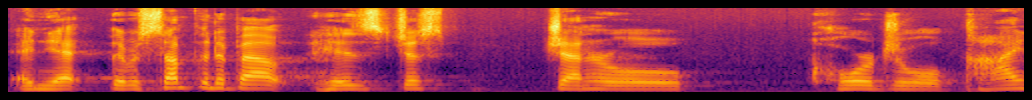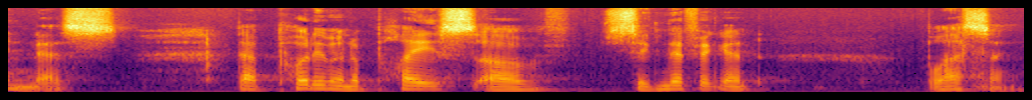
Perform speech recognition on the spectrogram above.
And yet there was something about his just general cordial kindness that put him in a place of significant blessing.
